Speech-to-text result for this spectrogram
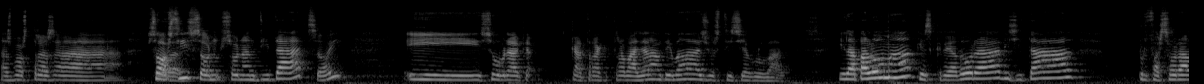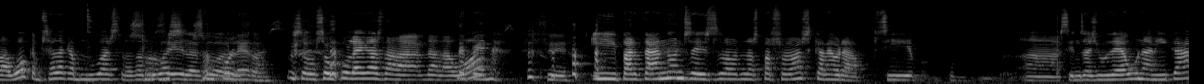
les vostres eh, socis són, són entitats, oi? I sobre que, que tra treballen el tema de la justícia global. I la Paloma, que és creadora digital, professora a la UOC, em sembla que amb dues, les Som- dues sí, les Som dues, col·legues. sou, sou col·legues de, de la De UOC. penes. Sí. I per tant, doncs, és les persones que, a veure, si, uh, si ens ajudeu una mica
